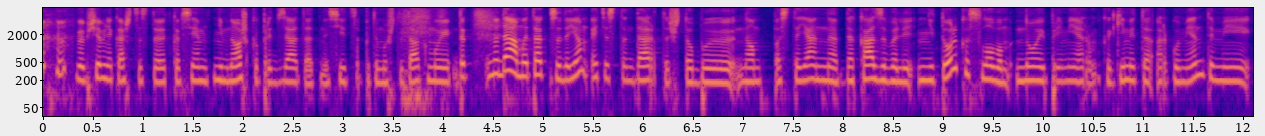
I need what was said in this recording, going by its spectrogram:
Вообще, мне кажется, стоит ко всем немножко предвзято относиться, потому что так мы... ну да, мы так задаем эти стандарты, чтобы нам постоянно доказывали не только словом, но и примером, какими-то аргументами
